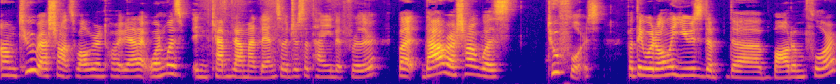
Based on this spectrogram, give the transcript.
um two restaurants while we were in Trois-Rivières. One was in Cap de la Madeleine, so just a tiny bit further. But that restaurant was two floors, but they would only use the the bottom floor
